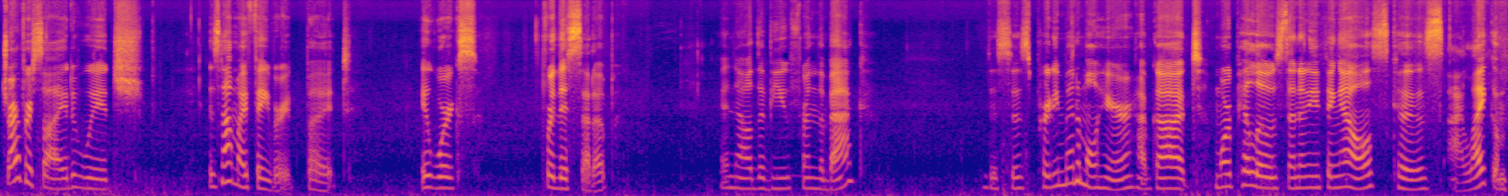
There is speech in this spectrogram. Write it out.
driver's side, which is not my favorite, but it works for this setup. And now the view from the back. This is pretty minimal here. I've got more pillows than anything else because I like them.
